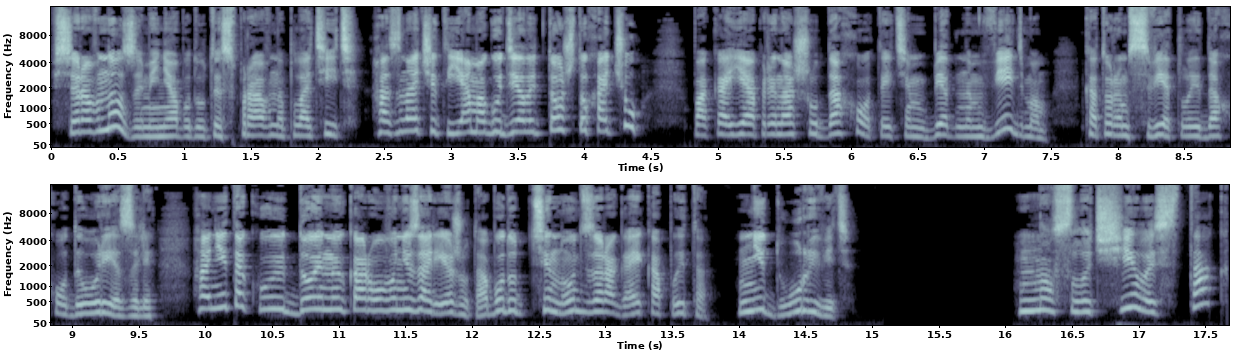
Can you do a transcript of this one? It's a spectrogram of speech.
Все равно за меня будут исправно платить, а значит, я могу делать то, что хочу, пока я приношу доход этим бедным ведьмам, которым светлые доходы урезали. Они такую дойную корову не зарежут, а будут тянуть за рога и копыта. Не дуры ведь. Но случилось так,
